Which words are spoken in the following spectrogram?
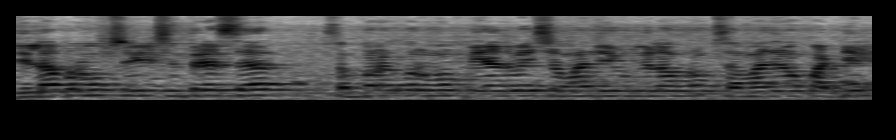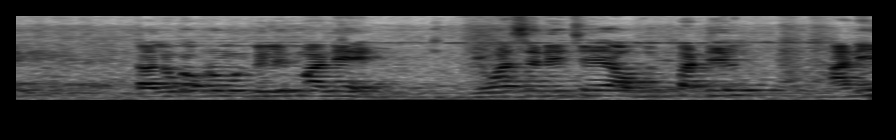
जिल्हा प्रमुख श्री शिंत्रे सर संपर्क प्रमुख पियाजभाई शमाजी जिल्हा प्रमुख पाटील तालुका प्रमुख दिलीप माने युवा सेनेचे अवधूत पाटील आणि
